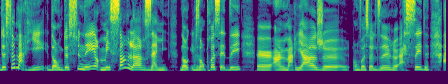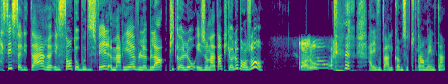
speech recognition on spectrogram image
de se marier, donc de s'unir, mais sans leurs amis. Donc, ils ont procédé euh, à un mariage, on va se le dire, assez, assez solitaire. Ils sont au bout du fil. Marie-Ève Leblanc-Picot et Jonathan Piccolo. Bonjour. Bonjour. Allez-vous parler comme ça tout le temps en même temps?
